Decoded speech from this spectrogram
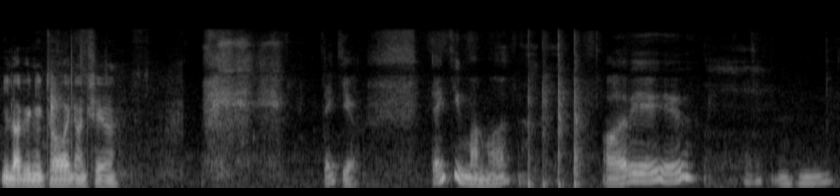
You love your new toy, don't you? Thank you. Thank you, Mama. I love you. Mhm. I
